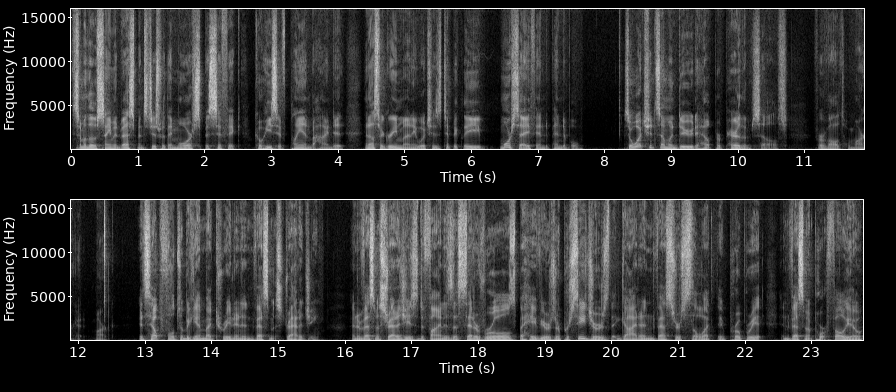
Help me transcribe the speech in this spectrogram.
some of those same investments, just with a more specific, cohesive plan behind it, and also green money, which is typically more safe and dependable. So, what should someone do to help prepare themselves for a volatile market, Mark? It's helpful to begin by creating an investment strategy. An investment strategy is defined as a set of rules, behaviors, or procedures that guide an investor to select the appropriate investment portfolio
